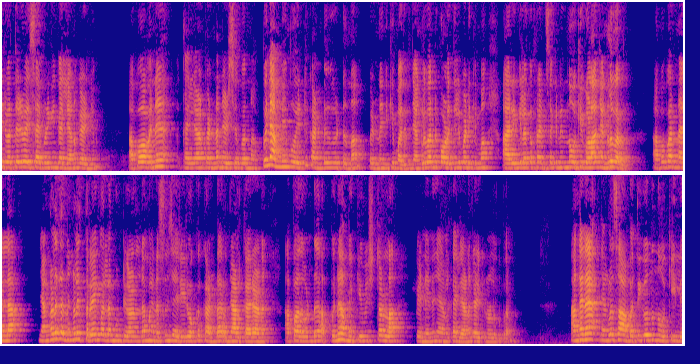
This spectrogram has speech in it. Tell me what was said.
ഇരുപത്തേഴ് വയസ്സായപ്പോഴേക്കും കല്യാണം കഴിഞ്ഞു. അപ്പോൾ അവന് കല്യാണം പെണ്ണന്വേഷിച്ചപ്പോൾ പറഞ്ഞു അപ്പനും അമ്മയും പോയിട്ട് കണ്ട് കിട്ടുന്ന പെണ്ണ് എനിക്ക് മതി. ഞങ്ങൾ പറഞ്ഞു കോളേജിൽ പഠിക്കുമ്പോൾ ആരെങ്കിലുമൊക്കെ ഫ്രണ്ട്സൊക്കെ നിന്ന് നോക്കിക്കോളാം ഞങ്ങൾ പറഞ്ഞു. അപ്പോൾ പറഞ്ഞല്ല ഞങ്ങൾ നിങ്ങൾ ഇത്രയും കൊല്ലം കുട്ടികളുടെ മനസ്സും ശരീരവും ഒക്കെ കണ്ടറിഞ്ഞ ആൾക്കാരാണ്. അപ്പം അതുകൊണ്ട് അപ്പനും അമ്മയ്ക്കും ഇഷ്ടമുള്ള പെണ്ണിനെ ഞങ്ങൾ കല്യാണം കഴിക്കണുള്ളൂ എന്ന് പറഞ്ഞു. അങ്ങനെ ഞങ്ങൾ സാമ്പത്തികമൊന്നും നോക്കിയില്ല.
